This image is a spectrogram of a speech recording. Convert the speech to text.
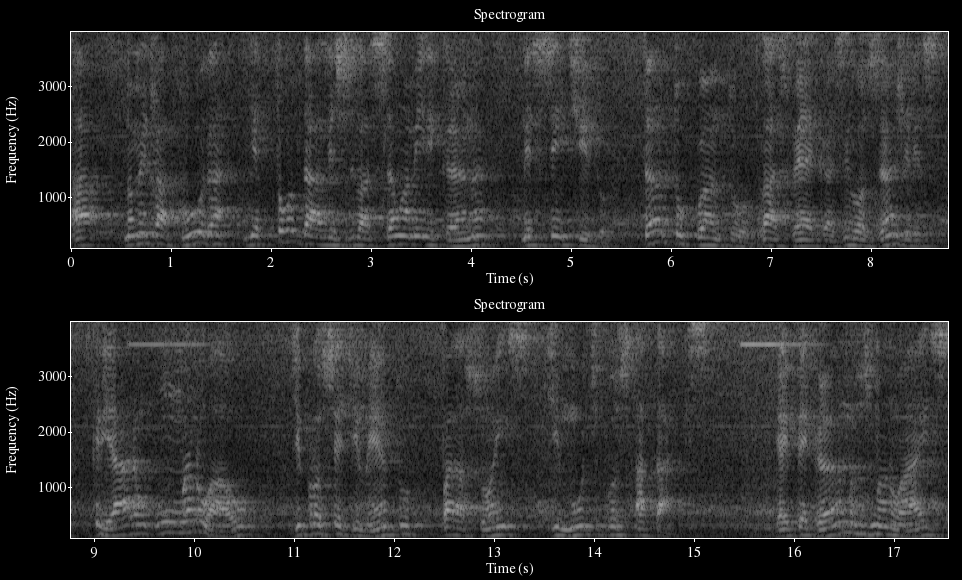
a nomenclatura e toda a legislação americana nesse sentido. Tanto quanto Las Vegas e Los Angeles criaram um manual de procedimento para ações de múltiplos ataques. E aí pegamos os manuais,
